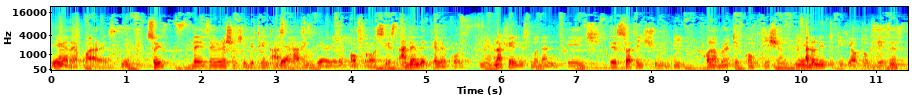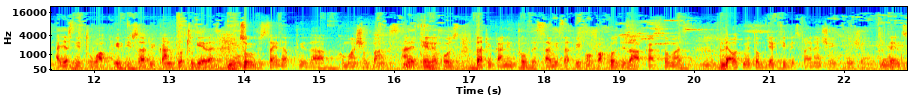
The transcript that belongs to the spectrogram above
We are the acquirers. Yeah. So it's, there's a relationship between us There and has them. to be a relationship. Of course, yes. And then the telecos. Yeah. And actually, in this modern age, the strategy should be collaborative competition. Yeah. I don't need to kick you out of business. I just need to work with you so that we can grow together. Yeah. So we've signed up with uh, commercial banks and the telecos so that we can improve the service that we offer. Because these are our customers. And the ultimate objective is financial inclusion. Thanks.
